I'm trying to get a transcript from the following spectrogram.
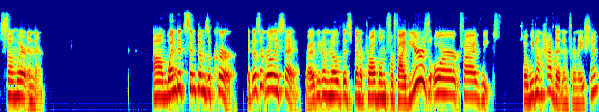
somewhere in there. Um, when did symptoms occur? It doesn't really say, right? We don't know if this has been a problem for five years or five weeks. So we don't have that information.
